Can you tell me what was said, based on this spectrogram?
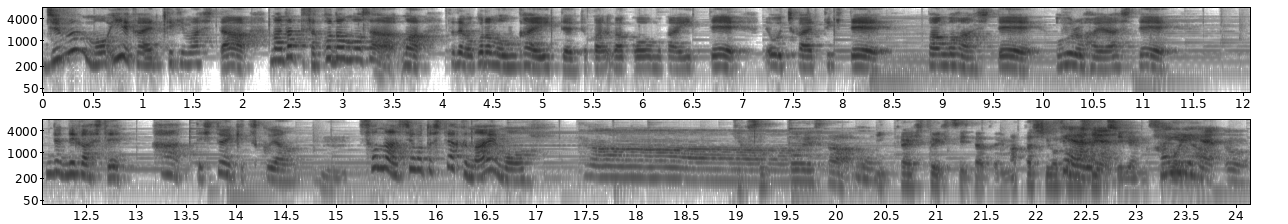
自分も家帰ってきました。まあだってさ子供さまあ例えば子供を迎え行ったりとか学校を迎え行ってでお家帰ってきて晩ご飯してお風呂入らしてで寝かしてはあって一息つくやん。うん。そんなん仕事したくないもん。あでもそーこでさうん。一、回一息ついた後にまた仕事のスイッチ入れるのすごいな、入れへん、うん、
